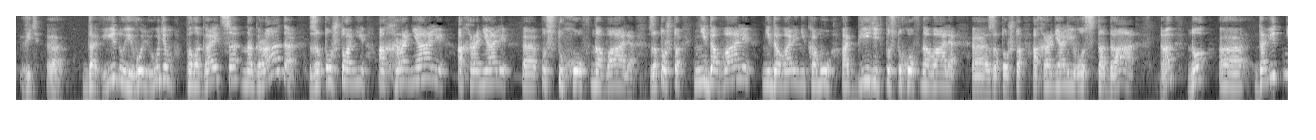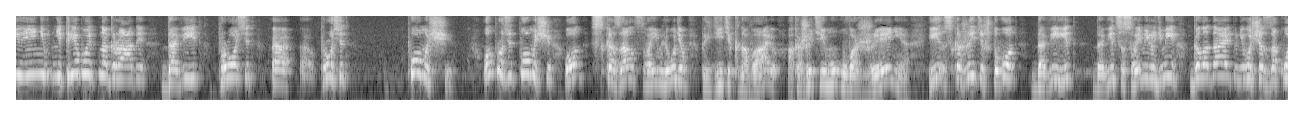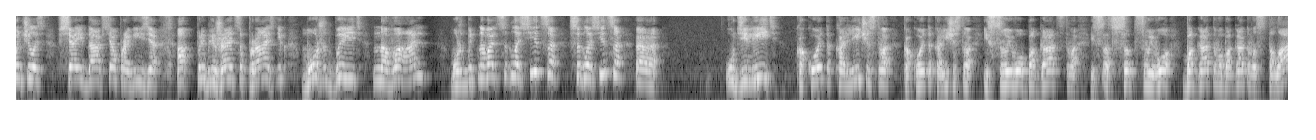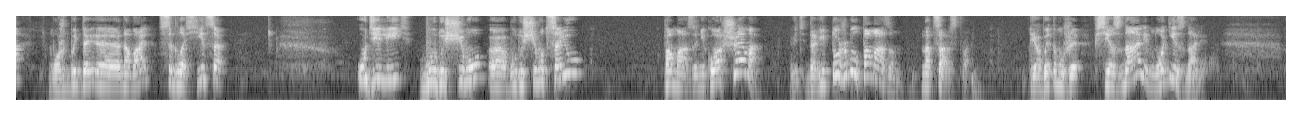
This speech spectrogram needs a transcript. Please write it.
ведь э, Давиду его людям полагается награда за то, что они охраняли, охраняли э, пастухов Наваля, за то, что не давали, не давали никому обидеть пастухов Наваля, э, за то, что охраняли его стада. Да? Но э, Давид не, не, не требует награды, Давид просит, э, просит помощи. Он просит помощи, он сказал своим людям, придите к Навалю, окажите ему уважение и скажите, что вот Давид, Давид со своими людьми голодает, у него сейчас закончилась вся еда, вся провизия, а приближается праздник, может быть, Наваль, может быть, Наваль согласится, согласится э, уделить какое-то количество, какое-то количество из своего богатства, из своего богатого-богатого стола, может быть, э, Наваль согласится уделить будущему, э, будущему царю, помазаннику Ашема. Ведь Давид тоже был помазан на царство. И об этом уже все знали, многие знали.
